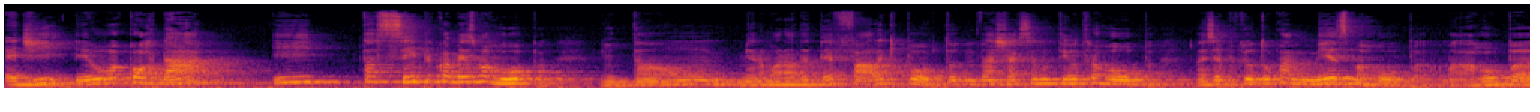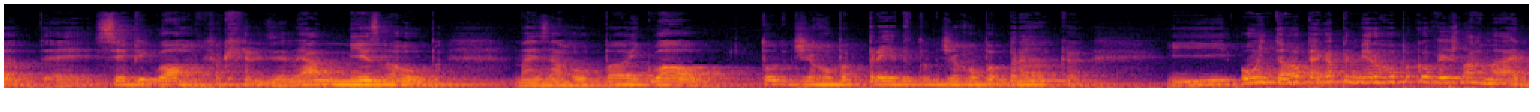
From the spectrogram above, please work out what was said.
é de eu acordar e tá sempre com a mesma roupa. Então, minha namorada até fala que, pô, todo mundo vai achar que você não tem outra roupa. Mas é porque eu tô com a mesma roupa. Uma roupa é, sempre igual, que eu quero dizer. Não é a mesma roupa, mas a roupa igual. Todo dia roupa preta, todo dia roupa branca. E, ou então eu pego a primeira roupa que eu vejo no armário,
